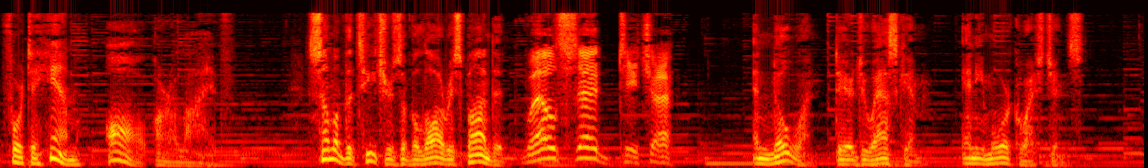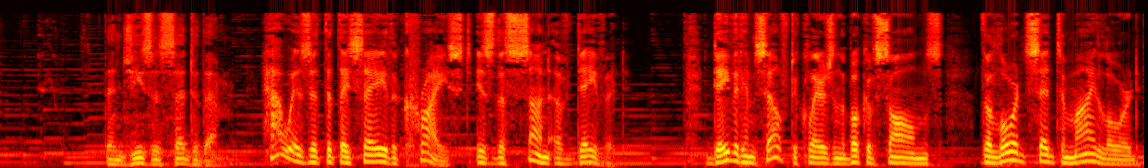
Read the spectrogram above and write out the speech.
for to him all are alive. Some of the teachers of the law responded, Well said, teacher. and no one dared to ask him any more questions. Then Jesus said to them, How is it that they say the Christ is the son of David? David himself declares in the book of Psalms, The Lord said to my Lord,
